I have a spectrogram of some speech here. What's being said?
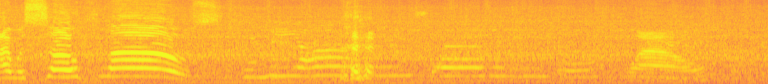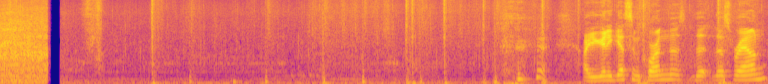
I was so close! In the arms of an angel. Wow. Are you gonna get some corn this th- this round?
